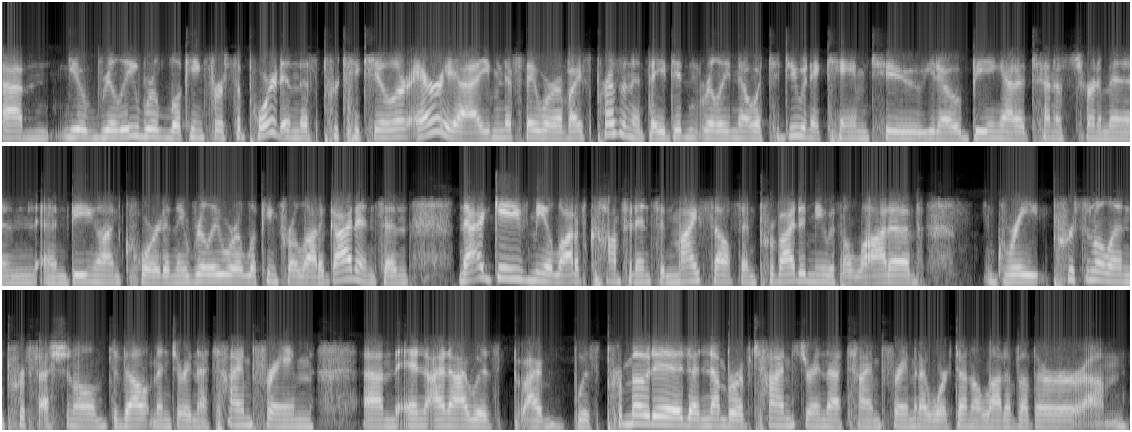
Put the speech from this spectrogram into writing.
um, you know, really were looking for support in this particular area. Even if they were a vice president, they didn't really know what to do when it came to, you know, being at a tennis tournament and, and being on court. And they really were looking for a lot of guidance. And that gave me a lot of confidence in myself and provided me with a lot of great personal and professional development during that time frame. Um, and, and I was I was promoted a number of times during that time frame, and I worked on a lot of other um,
